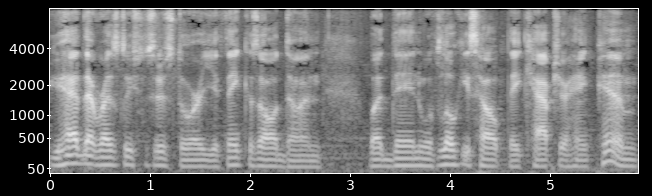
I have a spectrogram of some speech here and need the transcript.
you have that resolution to the story. You think is all done. But then with Loki's help, they capture Hank Pym.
